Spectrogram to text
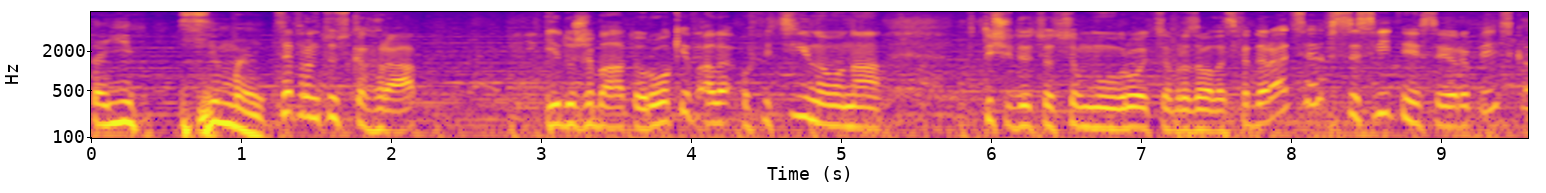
та їх сімей. Це французька гра, їй дуже багато років, але офіційно вона в 1907 році образувалась федерація, всесвітня і всеєвропейська.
